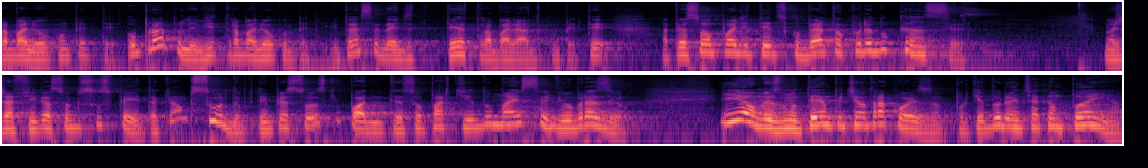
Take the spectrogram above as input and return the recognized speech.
trabalhou com o PT. O próprio Levi trabalhou com o PT. Então, essa ideia de ter trabalhado com o PT, a pessoa pode ter descoberto a cura do câncer, mas já fica sob suspeita, que é um absurdo, porque tem pessoas que podem ter seu partido, mas serviu o Brasil. E, ao mesmo tempo, tinha outra coisa, porque durante a campanha,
